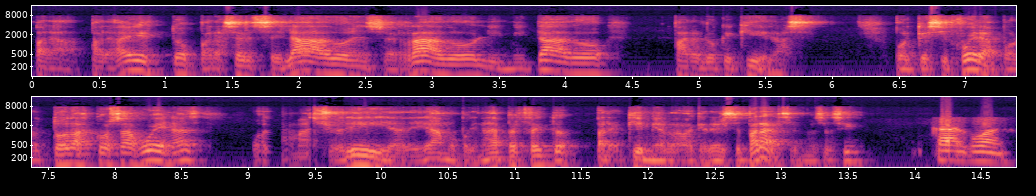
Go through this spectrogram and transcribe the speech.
para, para esto, para ser celado, encerrado, limitado, para lo que quieras. Porque si fuera por todas cosas buenas, o la mayoría, digamos, porque nada es perfecto, ¿para qué mierda va a querer separarse? ¿No es así? Tal cual.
